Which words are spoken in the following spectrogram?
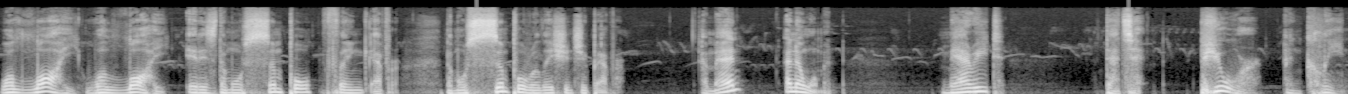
Wallahi, wallahi, it is the most simple thing ever. The most simple relationship ever. A man and a woman. Married, that's it. Pure and clean.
